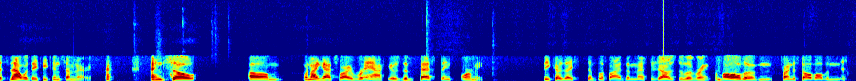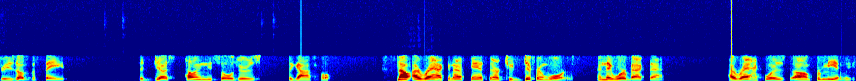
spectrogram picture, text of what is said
That's not what they teach in seminary. and so um, when I got to Iraq, it was the best thing for me because I simplified the message I was delivering from all the trying to solve all the mysteries of the faith to just telling these soldiers the gospel. Now, Iraq and Afghanistan are two different wars, and they were back then. Iraq was, um, for me at least,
